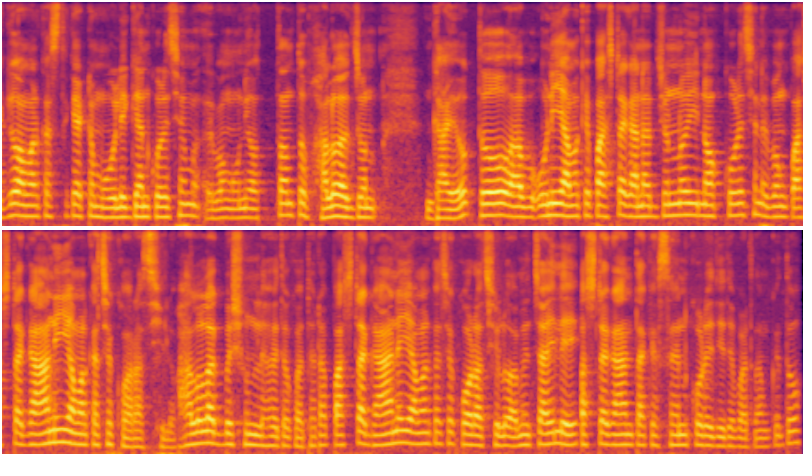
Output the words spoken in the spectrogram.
আগেও আমার কাছ থেকে একটা মৌলিক গান করেছেন এবং উনি অত্যন্ত ভালো একজন গায়ক। তো উনি আমাকে পাঁচটা গানের জন্যই নক করেছেন এবং পাঁচটা গানই আমার কাছে করা ছিল। ভালো লাগবে শুনলে হয়তো কথাটা। পাঁচটা গানই আমার কাছে করা ছিল। আমি চাইলে পাঁচটা গান তাকে সেন্ড করে দিতে পারতাম। কিন্তু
